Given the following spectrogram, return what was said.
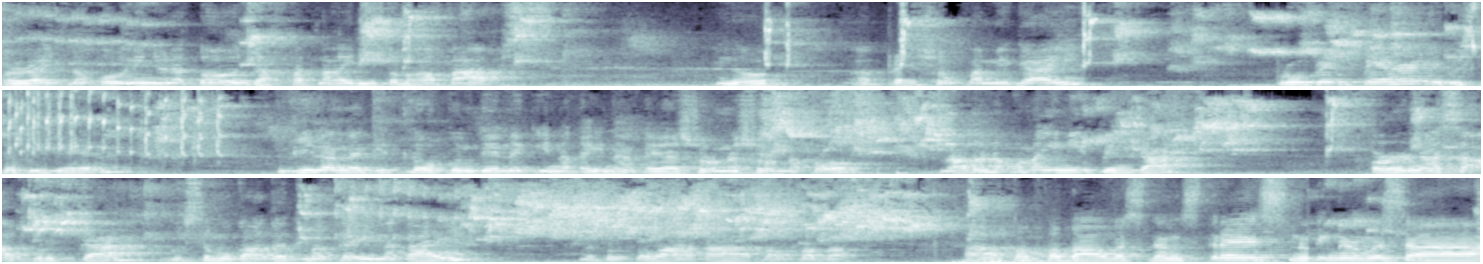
Alright, no, kunin nyo na to, jackpot na kayo dito mga paps. No, uh, presyong pamigay. Proven pair, ibig sabihin, hindi lang nag-itlog kundi nag-inakay na. Kaya sure na sure na to. Lalo na kung mainipin ka, or nasa abroad ka, gusto mo kagad magkainakay, natutuwa ka, pampaba, ah, pampabawas ng stress. No, tingnan mo sa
